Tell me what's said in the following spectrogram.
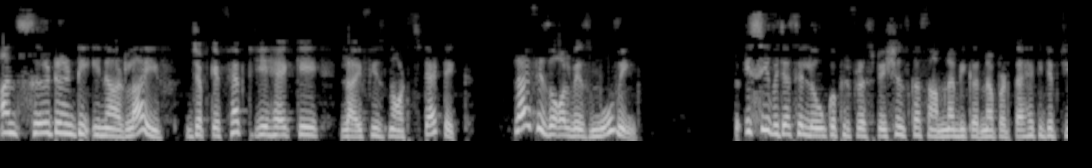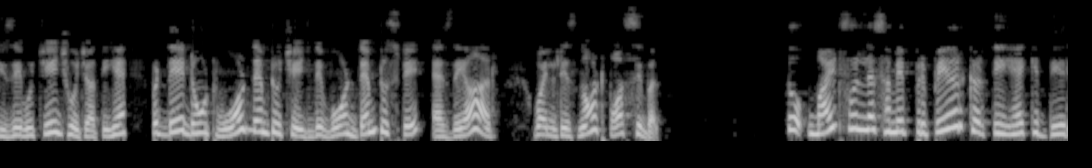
uncertainty in our life جبکہ فیکٹ یہ ہے کہ life is not static life is always moving تو اسی وجہ سے لوگوں کو پھر فرسٹریشن کا سامنا بھی کرنا پڑتا ہے کہ جب چیزیں وہ چینج ہو جاتی ہیں but they don't want them to change they want them to stay as they are while it is not possible تو مائنڈ فلنس ہمیں پرپیئر کرتی ہے کہ there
